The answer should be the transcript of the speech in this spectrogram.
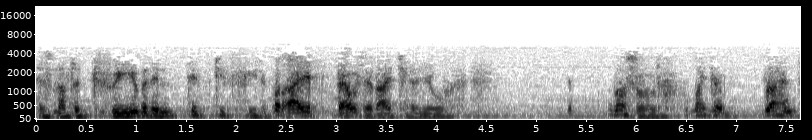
There's not a tree within 50 feet of But I felt it, I tell you. It rustled like a branch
